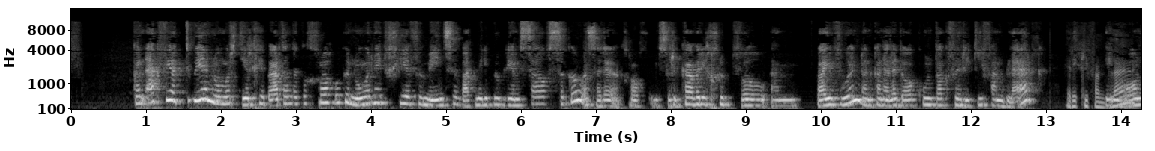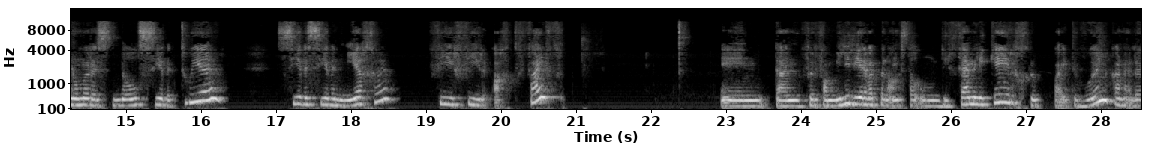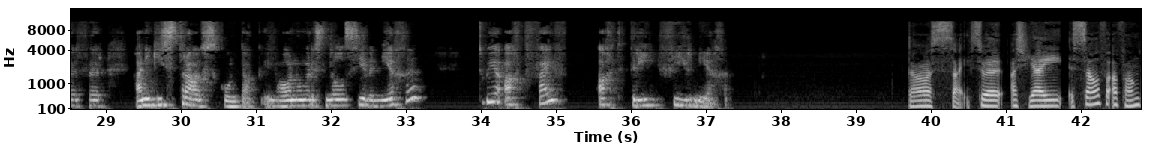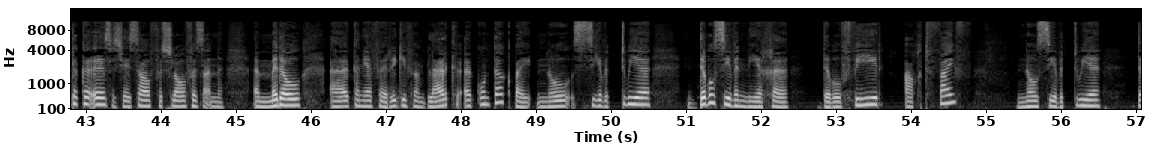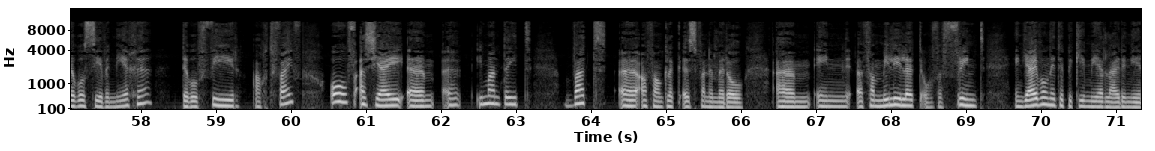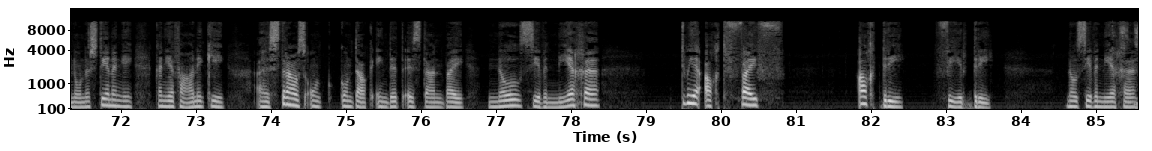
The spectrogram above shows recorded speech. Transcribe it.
Kan ek vir jou twee nommers deurgee Bert want ek wil graag ook 'n nommer net gee vir mense wat met die probleem self sukkel as hulle graag 'n recovery groep wil ehm um, bywoon, dan kan hulle daar kontak vir Rietjie van Blerk. Rietjie van Blerk. Haar nommer is 072 779 4485. En dan vir familielede wat belangstel om die family care groep by te woon, kan hulle vir Hannetjie Strauss kontak en haar nommer is 079 285 8349. Daar sê. So as jy self afhanklike is, as jy self verslaaf is aan 'n middel, uh, kan jy vir Rietjie van Blerk uh, kontak by 072 779 4485 072 779 4485 of as jy um, uh, iemand het wat uh, afhanklik is van 'n middel um, en 'n familielid of 'n vriend en jy wil net 'n bietjie meer leiding hê en ondersteuning hê, kan jy vir Hannetjie uh, Strauss kontak en dit is dan by 079 285 8343 079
